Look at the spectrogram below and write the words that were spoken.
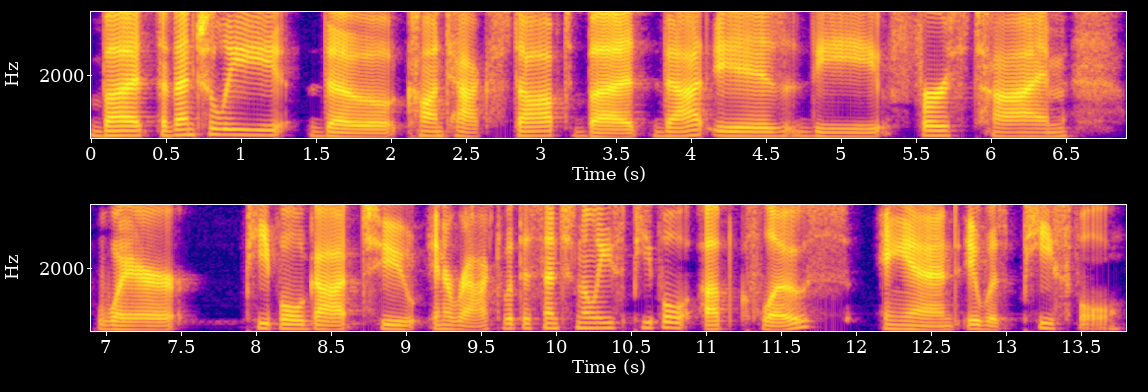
But eventually the contact stopped, but that is the first time where people got to interact with the Sentinelese people up close and it was peaceful.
